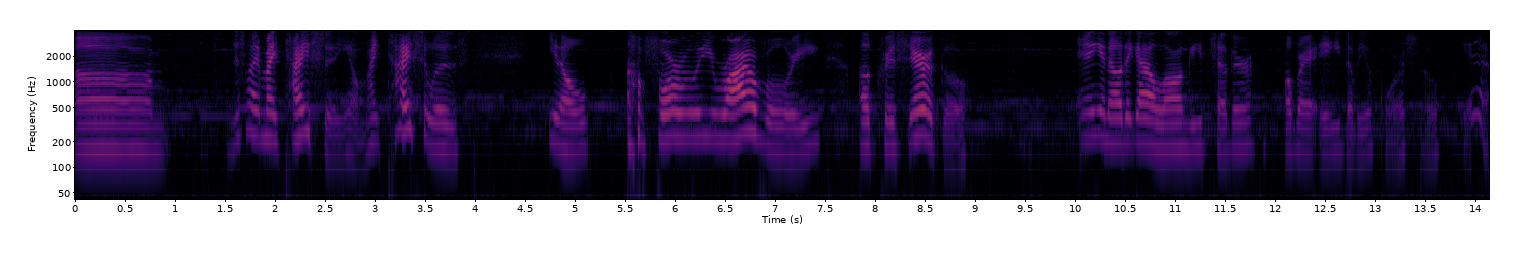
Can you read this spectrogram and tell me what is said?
um, just like Mike Tyson, you know, Mike Tyson was, you know, a formerly rivalry of Chris Jericho. And, you know, they got along each other over at AEW, of course, so, yeah.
